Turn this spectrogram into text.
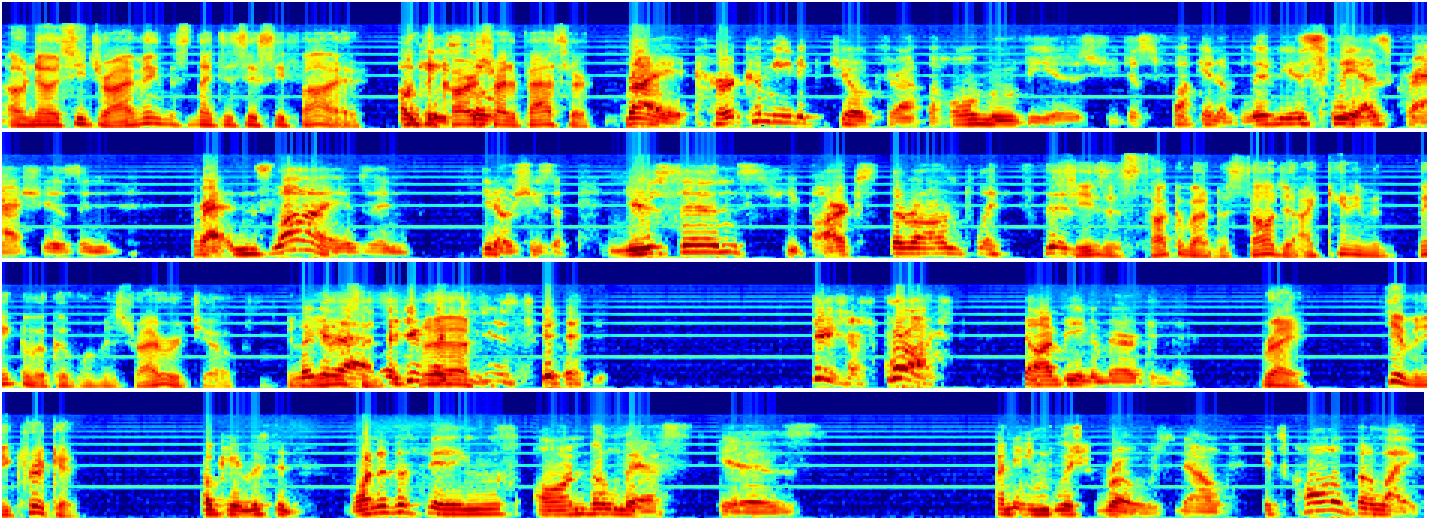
Oh no, is he driving? This is 1965. Look, Okay, the cars so- try to pass her. Right. Her comedic joke throughout the whole movie is she just fucking obliviously has crashes and threatens lives. And, you know, she's a nuisance. She barks the wrong places. Jesus, talk about nostalgia. I can't even think of a good woman's driver joke. Look at that. Look what you just did. Jesus Christ. No, I'm being American there. right. Jiminy Cricket. Okay, listen. One of the things on the list is an English rose. Now, it's called the like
